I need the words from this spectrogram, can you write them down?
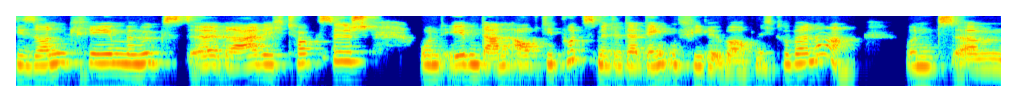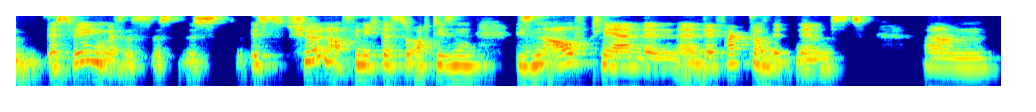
Die Sonnencreme höchst äh, toxisch und eben dann auch die Putzmittel. Da denken viele überhaupt nicht drüber nach. Und ähm, deswegen, das ist, ist, ist, ist schön, auch finde ich, dass du auch diesen, diesen aufklärenden äh, den Faktor mitnimmst. Ähm,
